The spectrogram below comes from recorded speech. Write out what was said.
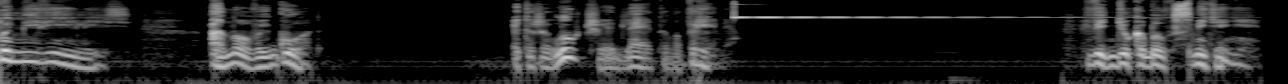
помирились. А Новый год — это же лучшее для этого время. Виндюка был в смятении.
